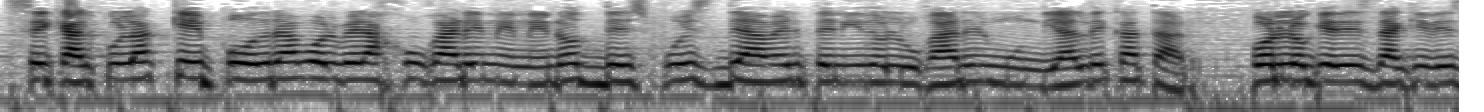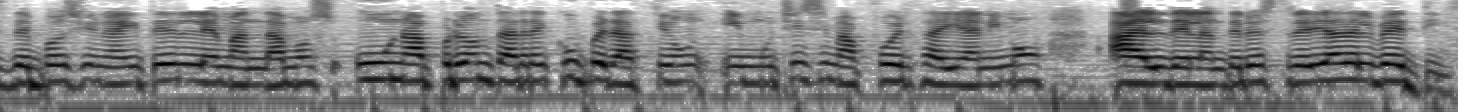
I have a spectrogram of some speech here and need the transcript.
Se calcula que podrá volver a jugar en enero después de haber tenido lugar el Mundial de Qatar. Por lo que desde aquí, desde Post United, le mandamos una pronta recuperación y muchísima fuerza y ánimo al delantero estrella del Betis.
